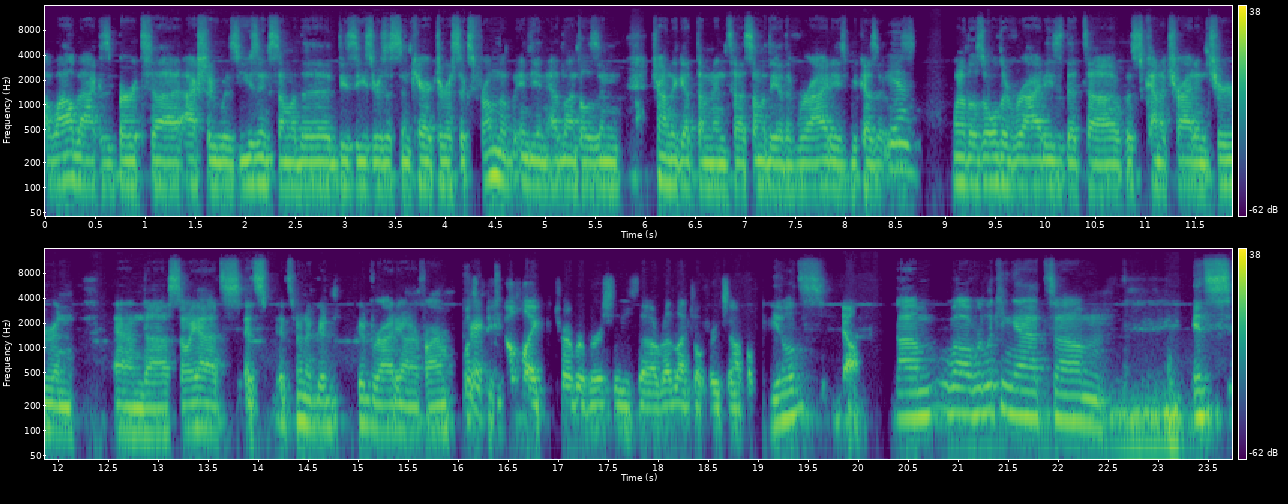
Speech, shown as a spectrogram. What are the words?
a while back is Bert uh, actually was using some of the disease resistant characteristics from the Indian head lentils and trying to get them into some of the other varieties because it yeah. was one of those older varieties that uh, was kind of tried and true and and uh, so yeah it's it's it's been a good good variety on our farm. What's the yield like Trevor versus uh, red lentil for example? Yields? Yeah. Um, well, we're looking at um, it's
